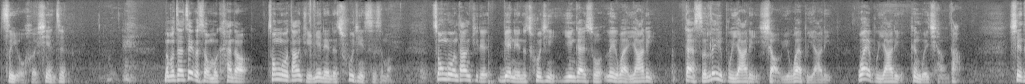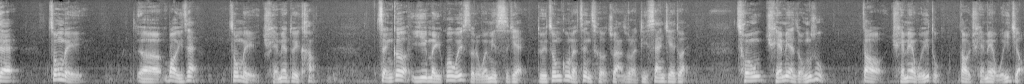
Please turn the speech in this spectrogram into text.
自由和宪政。那么，在这个时候，我们看到中共当局面临的处境是什么？中共当局的面临的处境，应该说内外压力，但是内部压力小于外部压力，外部压力更为强大。现在，中美，呃，贸易战，中美全面对抗。整个以美国为首的文明世界对中共的政策转入了第三阶段，从全面融入到全面围堵到全面围剿。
